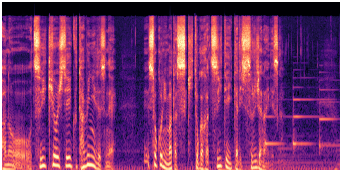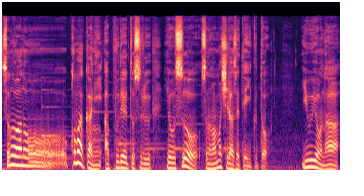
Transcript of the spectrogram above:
あの追記をしていくたびにですねそこにまた好きとかがついていたりするじゃないですか。そのあの細かにアップデートする様子をそのまま知らせていくというような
